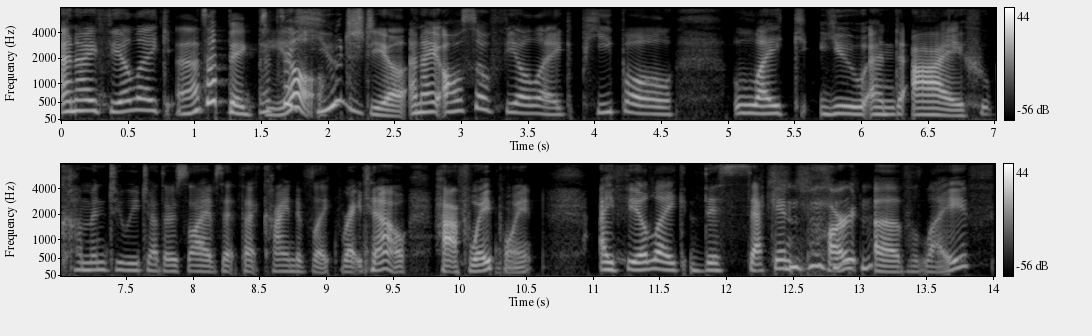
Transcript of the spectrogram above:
And I feel like And that's a big deal. That's a huge deal. And I also feel like people like you and I who come into each other's lives at that kind of like right now halfway point. I feel like this second part of life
